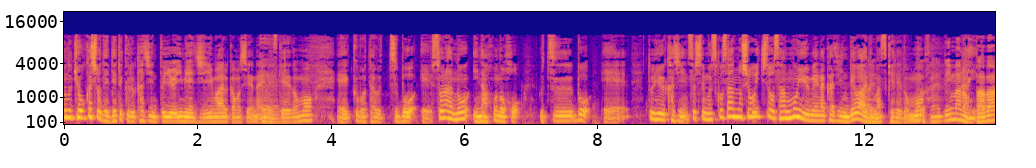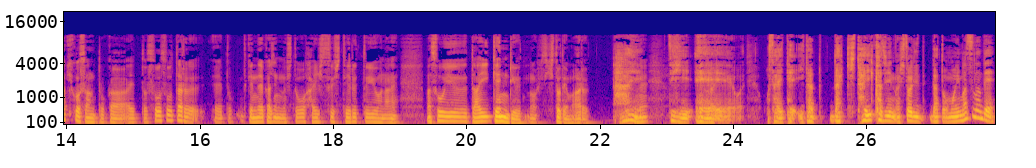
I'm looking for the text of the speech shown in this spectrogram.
語の教科書で出てくる歌人というイメージもあるかもしれないですけれども、えー、えー、久保田うつぼ、えー、空の稲穂の穂、うつぼ、えー、という歌人、そして息子さんの正一郎さんも有名な歌人ではありますけれども。はい、そうですね。で、今の馬場明子さんとか、はい、えっと、そうそうたる、えっと、現代歌人の人を輩出しているというようなね、まあ、そういう大源流の人でもあるはい。ぜひ、えー、はい、抑えていただきたい歌人の一人だと思いますので、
